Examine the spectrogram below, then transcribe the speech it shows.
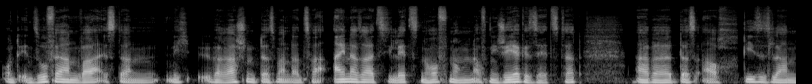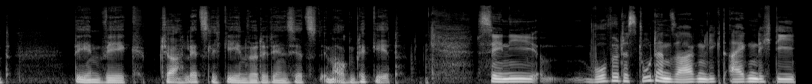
Und insofern war es dann nicht überraschend, dass man dann zwar einerseits die letzten Hoffnungen auf Niger gesetzt hat, aber dass auch dieses Land den Weg, tja, letztlich gehen würde, den es jetzt im Augenblick geht. Seni, wo würdest du denn sagen, liegt eigentlich die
